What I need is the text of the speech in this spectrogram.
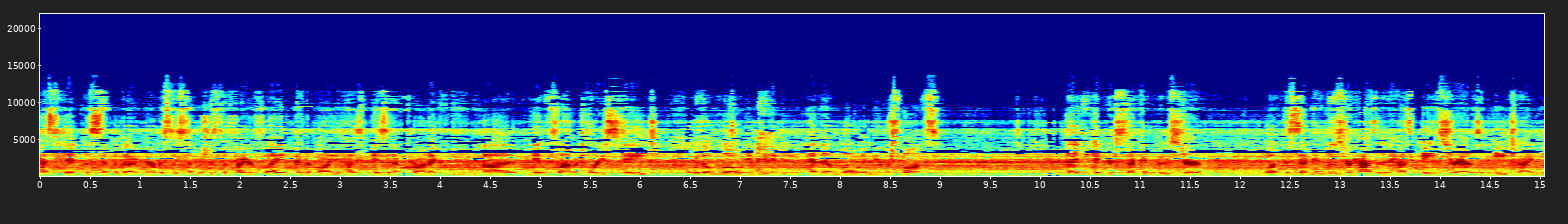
has hit the sympathetic nervous system, which is the fight or flight, and the body has is in a chronic uh, inflammatory state with a low immunity and a low immune response. Then you get your second booster. What the second booster has is it has eight strands of HIV.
